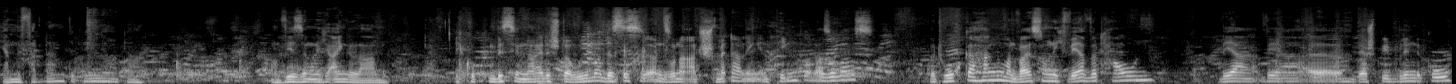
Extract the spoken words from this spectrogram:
Die haben eine verdammte Pinata. Und wir sind nicht eingeladen. Ich gucke ein bisschen neidisch darüber. Das ist äh, so eine Art Schmetterling in Pink oder sowas. Wird hochgehangen. Man weiß noch nicht, wer wird hauen. Wer, wer, äh, wer spielt blinde Kuh.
